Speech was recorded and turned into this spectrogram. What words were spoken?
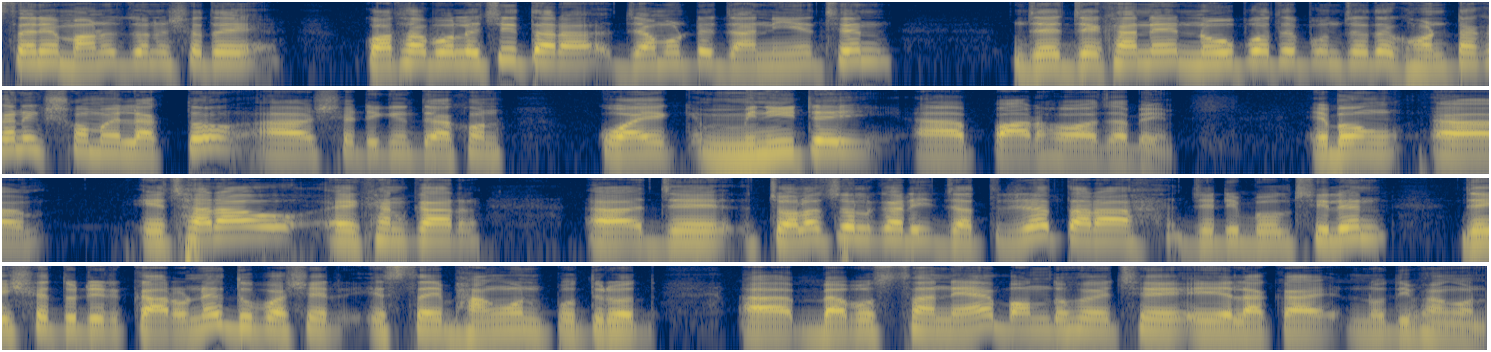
স্থানীয় মানুষজনের সাথে কথা বলেছি তারা যেমনটি জানিয়েছেন যে যেখানে নৌপথে পৌঁছাতে ঘন্টাখানিক সময় লাগতো সেটি কিন্তু এখন কয়েক মিনিটেই পার হওয়া যাবে। এবং এছাড়াও এখানকার যে চলাচলকারী যাত্রীরা, তারা যেটি বলছিলেন যে এই সেতুটির কারণে দুপাশের স্থায়ী ভাঙন প্রতিরোধ ব্যবস্থা নেয় বন্ধ হয়েছে এই এলাকায় নদী ভাঙন।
